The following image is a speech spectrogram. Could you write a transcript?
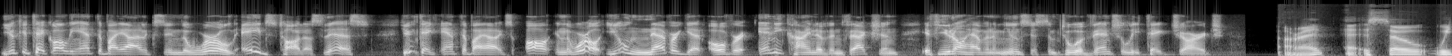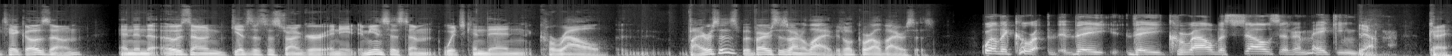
you could take all the antibiotics in the world. AIDS taught us this. You can take antibiotics all in the world. You'll never get over any kind of infection if you don't have an immune system to eventually take charge. All right. Uh, So we take ozone, and then the ozone gives us a stronger innate immune system, which can then corral viruses. But viruses aren't alive. It'll corral viruses. Well, they corral, they they corral the cells that are making them. Okay.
